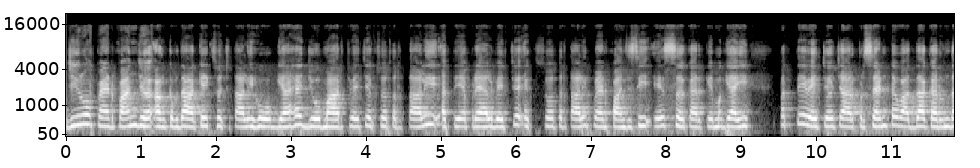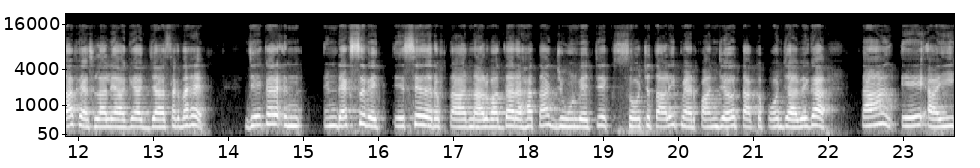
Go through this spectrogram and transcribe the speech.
0.5 ਅੰਕ ਵਧਾ ਕੇ 144 ਹੋ ਗਿਆ ਹੈ, ਜੋ ਮਾਰਚ ਵਿੱਚ 143 ਅਤੇ ਅਪ੍ਰੈਲ ਵਿੱਚ 143.5 ਸੀ। ਇਸ ਕਰਕੇ ਮਹਿੰਗਾਈ ਪੱਤੇ ਵਿੱਚ 4% ਵਾਧਾ ਕਰਨ ਦਾ ਫੈਸਲਾ ਲਿਆ ਗਿਆ ਜਾ ਸਕਦਾ ਹੈ। ਜੇਕਰ ਇਨ- ਇੰਡੈਕਸ ਵਿੱਚ ਇਸੇ ਰਫ਼ਤਾਰ ਨਾਲ ਵਾਧਾ ਰਹਾ ਤਾਂ ਜੂਨ ਵਿੱਚ 144.5 ਤੱਕ ਪਹੁੰਚ ਜਾਵੇਗਾ। ਤਾਂ AI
